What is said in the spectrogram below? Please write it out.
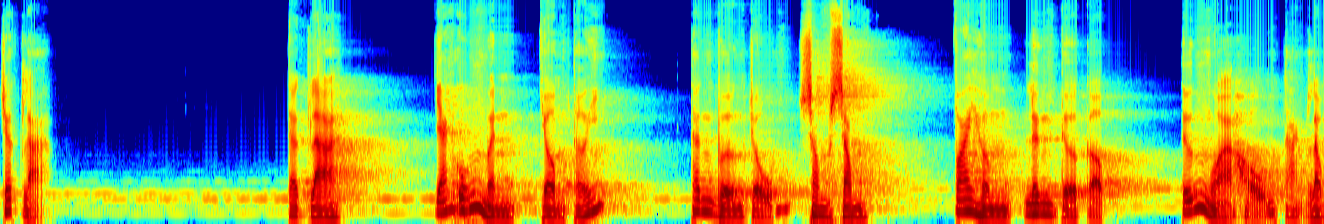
Rất lạ. Thật là dáng uống mình, chồm tới. Thân vượng trụ, song song. Vai hùm, lưng tựa cọp Tướng ngọa hổ, tàn lông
